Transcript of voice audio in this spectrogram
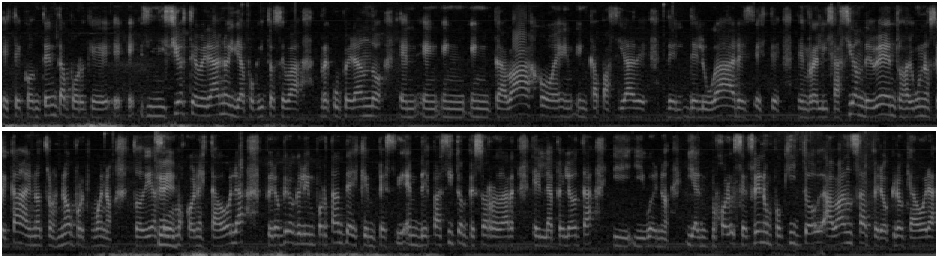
este, contenta porque eh, eh, inició este verano y de a poquito se va recuperando en, en- en- en trabajo, en, capacidad de, de- de lugares, este, en realización de eventos, algunos se caen, otros no, porque bueno, todavía Sí. seguimos con esta ola, pero creo que lo importante es que empe- despacito empezó a rodar en la pelota y, bueno, y a lo mejor se frena un poquito, avanza, pero creo que ahora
